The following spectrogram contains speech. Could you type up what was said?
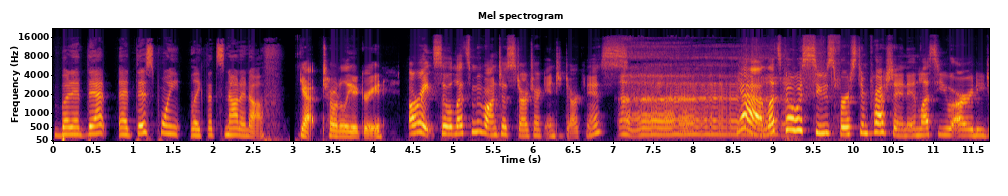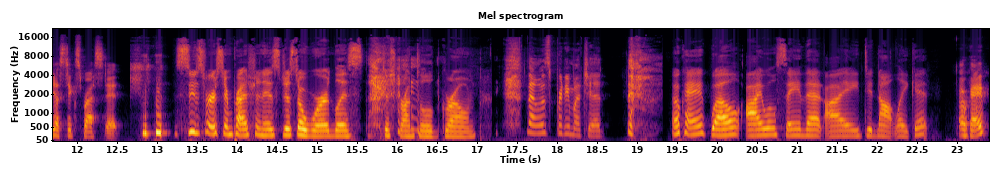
But at that, at this point, like that's not enough. Yeah, totally agreed. All right, so let's move on to Star Trek Into Darkness. Uh, yeah, let's go with Sue's first impression, unless you already just expressed it. Sue's first impression is just a wordless, disgruntled groan. That was pretty much it. Okay, well, I will say that I did not like it. Okay.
